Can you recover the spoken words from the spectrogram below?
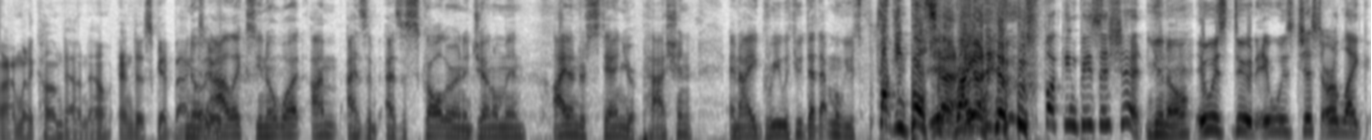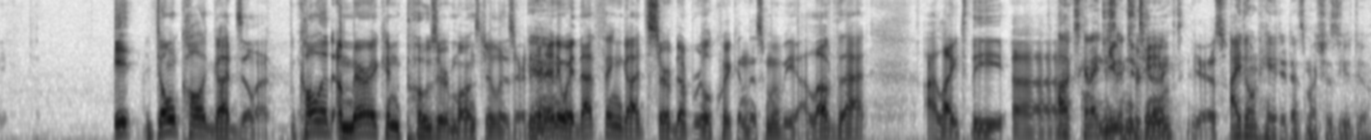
right, I'm gonna calm down now and just get back No, to. Alex, you know what? I'm as a as a scholar and a gentleman, I understand your passion and I agree with you that that movie was fucking bullshit, yeah, right? yeah, it was fucking piece of shit. You know? It was, dude. It was just, or like, it. Don't call it Godzilla. Call it American poser monster lizard. And anyway, that thing got served up real quick in this movie. I loved that. I liked the uh, Alex, can I just interject? Team. Yes. I don't hate it as much as you do.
